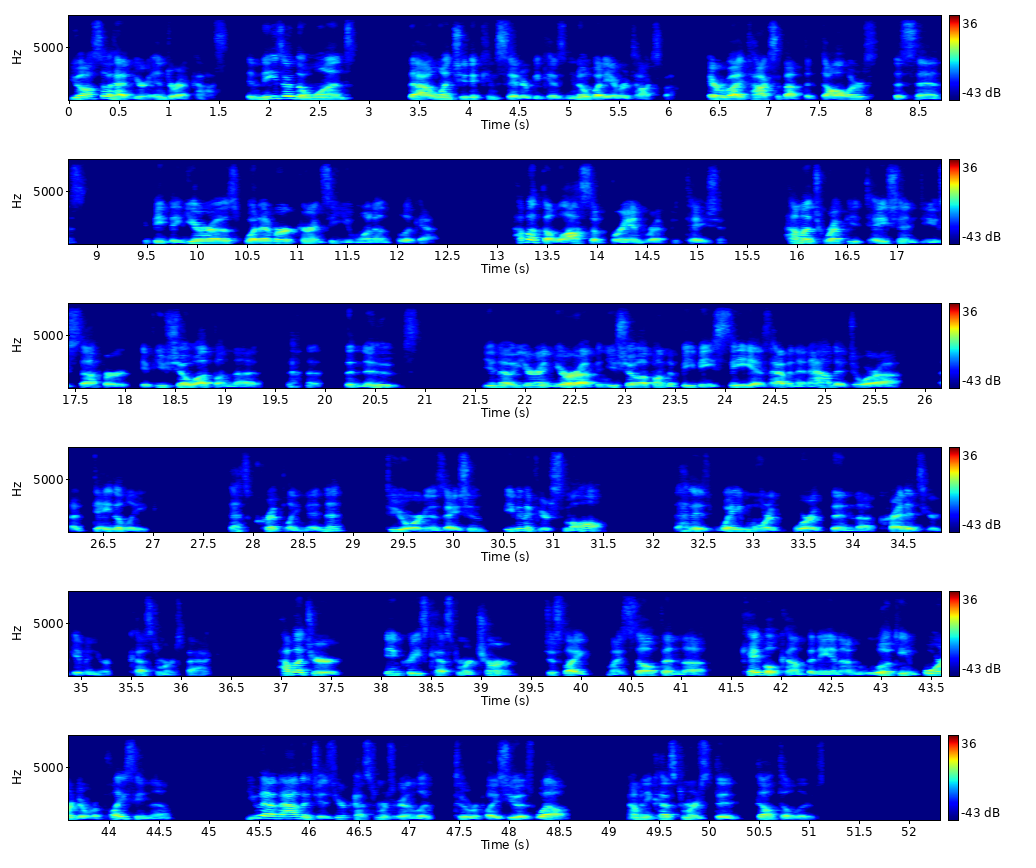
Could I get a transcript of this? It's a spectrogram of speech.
You also have your indirect costs. And these are the ones that I want you to consider because nobody ever talks about. Everybody talks about the dollars, the cents, could be the euros, whatever currency you want to look at. How about the loss of brand reputation? How much reputation do you suffer if you show up on the the news? You know, you're in Europe and you show up on the BBC as having an outage or a, a data leak. That's crippling, isn't it? To your organization, even if you're small that is way more worth than the credits you're giving your customers back. How about your increased customer churn? Just like myself and the cable company, and I'm looking forward to replacing them. You have outages, your customers are going to look to replace you as well. How many customers did Delta lose?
